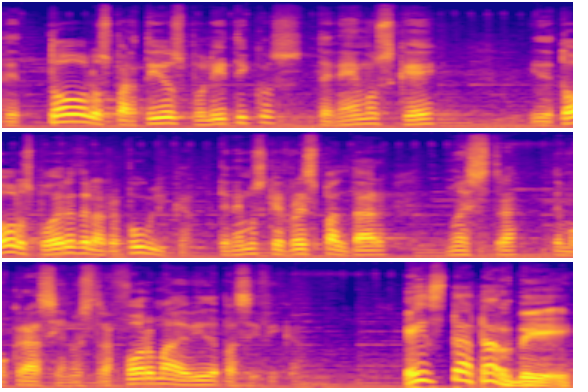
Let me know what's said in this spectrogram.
de todos los partidos políticos. Tenemos que, y de todos los poderes de la República, tenemos que respaldar nuestra democracia, nuestra forma de vida pacífica. Esta tarde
